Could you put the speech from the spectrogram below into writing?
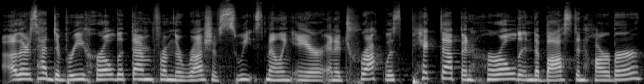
others had debris hurled at them from the rush of sweet smelling air, and a truck was picked up and hurled into Boston Harbor.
